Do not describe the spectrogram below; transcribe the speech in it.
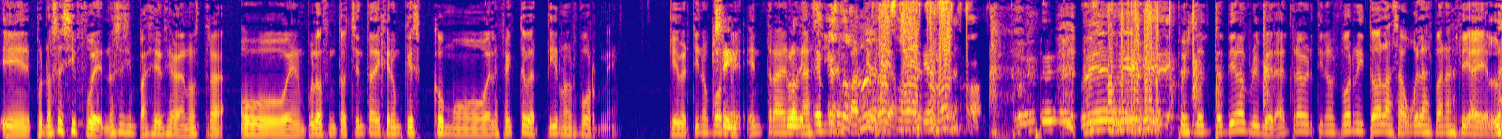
Eh, pues no sé si fue, no sé si en Paciencia la Nostra o en Pueblo 180 dijeron que es como el efecto Bertino Osborne. Que Bertino Osborne Sí. entra en Lo una silla... Pues lo entendí la primera. Entra Bertino Osborne y todas las abuelas van hacia él.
